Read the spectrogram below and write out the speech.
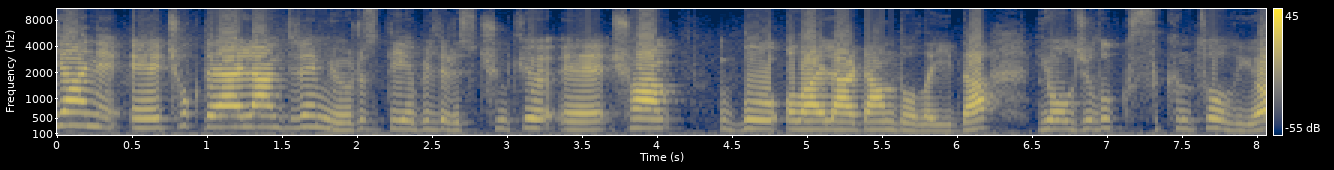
Yani e, çok değerlendiremiyoruz diyebiliriz. Çünkü e, şu an bu olaylardan dolayı da yolculuk sıkıntı oluyor.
